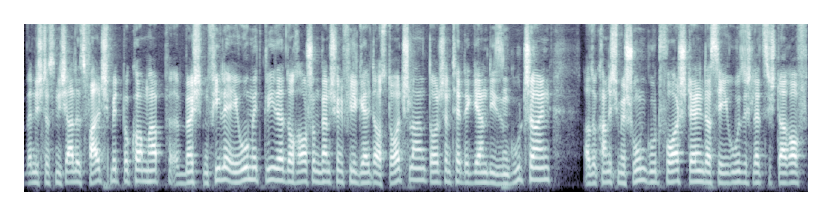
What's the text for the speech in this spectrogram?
wenn ich das nicht alles falsch mitbekommen habe, möchten viele EU-Mitglieder doch auch schon ganz schön viel Geld aus Deutschland. Deutschland hätte gern diesen Gutschein. Also kann ich mir schon gut vorstellen, dass die EU sich letztlich darauf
